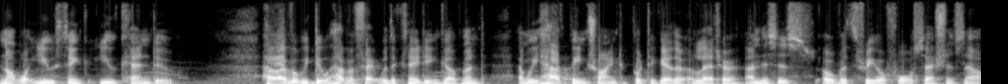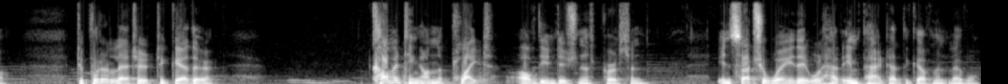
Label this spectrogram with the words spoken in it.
not what you think you can do. However, we do have effect with the Canadian government, and we have been trying to put together a letter, and this is over three or four sessions now, to put a letter together commenting on the plight of the Indigenous person in such a way that it will have impact at the government level.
